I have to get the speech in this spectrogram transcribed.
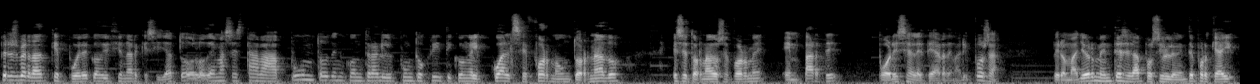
Pero es verdad que puede condicionar que si ya todo lo demás estaba a punto de encontrar el punto crítico en el cual se forma un tornado, ese tornado se forme, en parte, por ese aletear de mariposa. Pero mayormente será posiblemente porque hay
